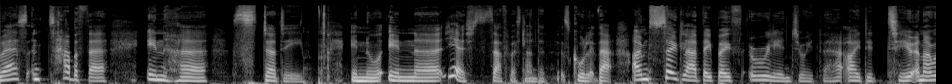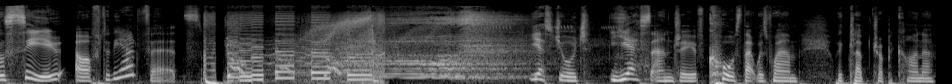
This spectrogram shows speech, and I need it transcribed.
US and Tabitha in her study in in uh, yeah Southwest London. Let's call it that. I'm so glad they both really enjoyed that. I did too, and I will see you after the adverts. Yes, George. Yes, Andrew. Of course, that was Wham with Club Tropicana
